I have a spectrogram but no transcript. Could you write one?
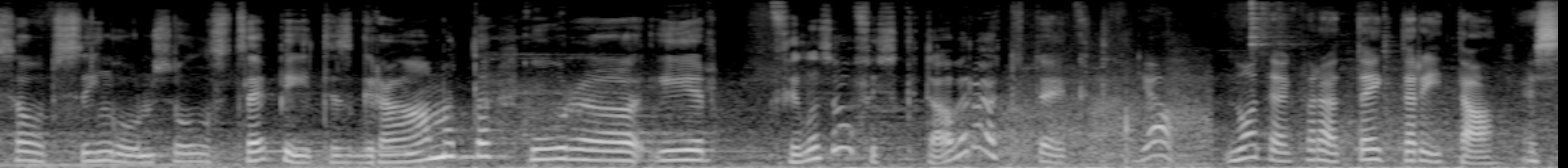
sauc Singūnas Ulas cepītes grāmata, kura ir filozofiski, tā varētu teikt. Jā, noteikti varētu teikt arī tā. Es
